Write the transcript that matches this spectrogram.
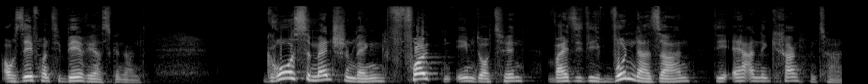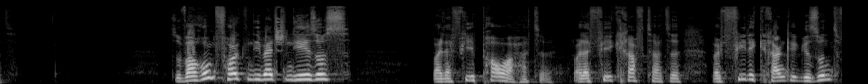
auch See von Tiberias genannt. Große Menschenmengen folgten ihm dorthin, weil sie die Wunder sahen, die er an den Kranken tat. So, warum folgten die Menschen Jesus? Weil er viel Power hatte, weil er viel Kraft hatte, weil viele Kranke gesund,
